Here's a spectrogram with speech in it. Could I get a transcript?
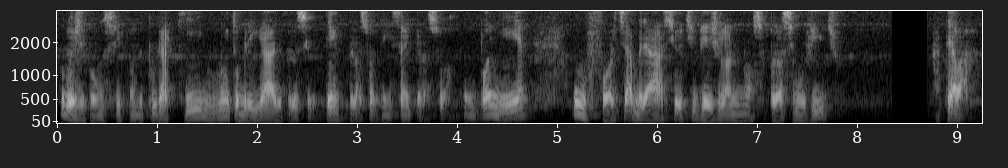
Por hoje vamos ficando por aqui. Muito obrigado pelo seu tempo, pela sua atenção e pela sua companhia. Um forte abraço e eu te vejo lá no nosso próximo vídeo. Até lá!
